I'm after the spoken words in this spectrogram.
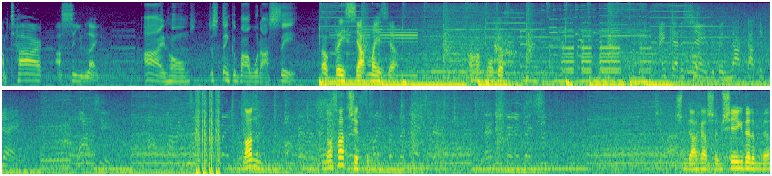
I'm tired. I'll see you later. Alright, Holmes. Just think about what I said. Yok reis yapmayız ya. Aha motor. Lan nasıl ateş ettim? Şimdi arkadaşlar bir şeye gidelim be.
